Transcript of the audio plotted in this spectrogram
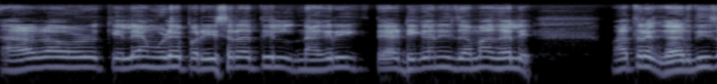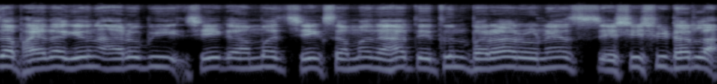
आरडाओरड केल्यामुळे परिसरातील नागरिक त्या ठिकाणी जमा झाले. मात्र गर्दीचा फायदा घेऊन आरोपी शेख अहमद शेख समद हा तेथून फरार होण्यास यशस्वी ठरला.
